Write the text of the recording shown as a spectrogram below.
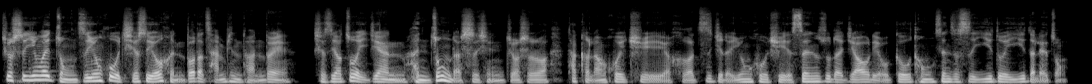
就是因为种子用户其实有很多的产品团队。其实要做一件很重的事情，就是说他可能会去和自己的用户去深入的交流沟通，甚至是一对一的那种。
